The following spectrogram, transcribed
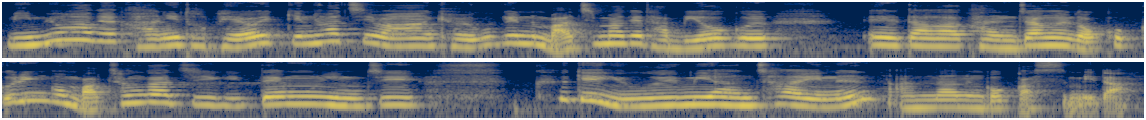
미묘하게 간이 더 배어 있긴 하지만 결국에는 마지막에 다 미역을 에다가 간장을 넣고 끓인 건 마찬가지이기 때문인지 크게 유의미한 차이는 안 나는 것 같습니다.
